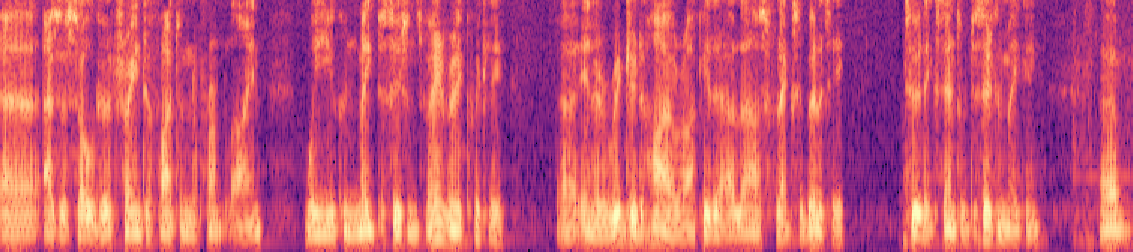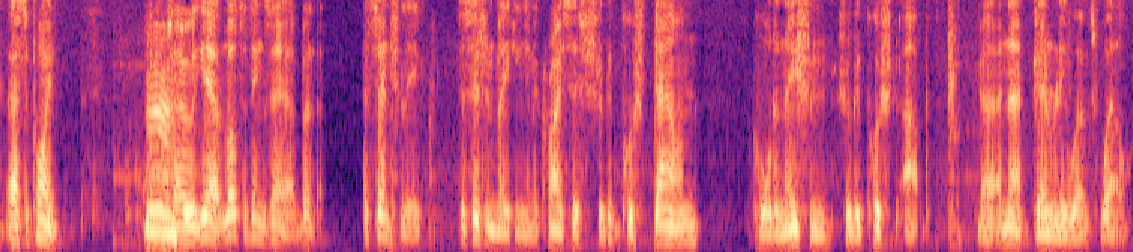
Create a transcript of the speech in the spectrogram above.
uh, as a soldier trained to fight on the front line, where you can make decisions very, very quickly uh, in a rigid hierarchy that allows flexibility to an extent of decision making. Um, that's the point. Mm. So, yeah, lots of things there, but essentially, decision making in a crisis should be pushed down, coordination should be pushed up, uh, and that generally works well.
